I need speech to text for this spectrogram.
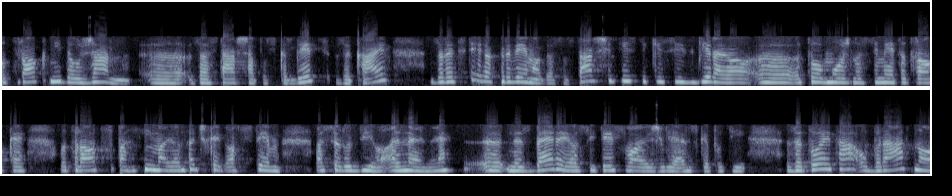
otrok ni dolžan eh, za starša poskrbeti. Zakaj? Zaradi tega, ker vemo, da so starši tisti, ki si izbirajo uh, to možnost imeti otroke, otroci pa nimajo nič kaj do s tem, a se rodijo ali ne, ne, uh, ne zberejo si te svoje življenjske poti. Zato je ta obratno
